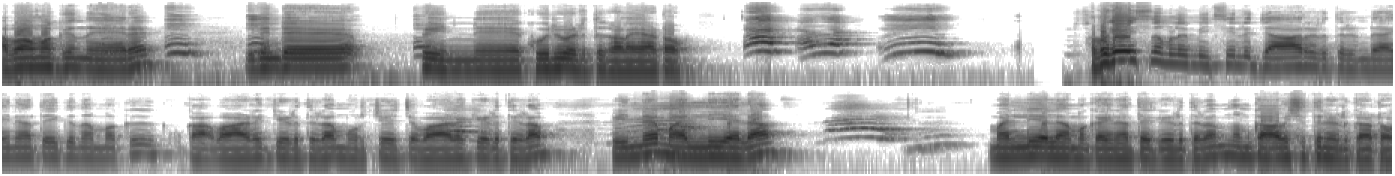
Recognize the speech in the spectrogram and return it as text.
അപ്പോൾ നമുക്ക് നേരെ ഇതിന്റെ പിന്നെ കുരു എടുത്ത് കളയാട്ടോ അപ്പോൾ കേസ് നമ്മൾ മിക്സിന്റെ ജാർ എടുത്തിട്ടുണ്ട്. അതിനകത്തേക്ക് നമുക്ക് വാഴയ്ക്ക് എടുത്തിടാം മുറിച്ച് വെച്ച വാഴയ്ക്ക് എടുത്തിടാം. പിന്നെ മല്ലിയില മല്ലിയില നമുക്ക് അതിനകത്തേക്ക് എടുത്തിടാം. നമുക്ക് ആവശ്യത്തിന് എടുക്കാം കേട്ടോ.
